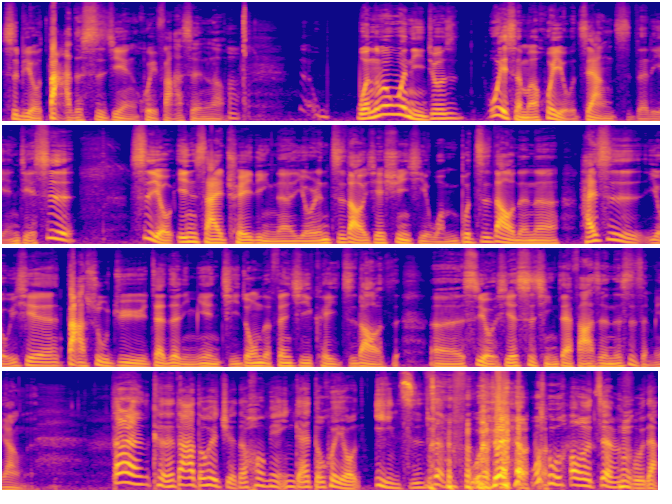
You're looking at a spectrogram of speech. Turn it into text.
是不是有大的事件会发生了。我能不能问你，就是为什么会有这样子的连接？是？是有 inside trading 呢？有人知道一些讯息我们不知道的呢？还是有一些大数据在这里面集中的分析可以知道？呃，是有些事情在发生的，是怎么样的？当然，可能大家都会觉得后面应该都会有影子政府的 幕后政府的。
